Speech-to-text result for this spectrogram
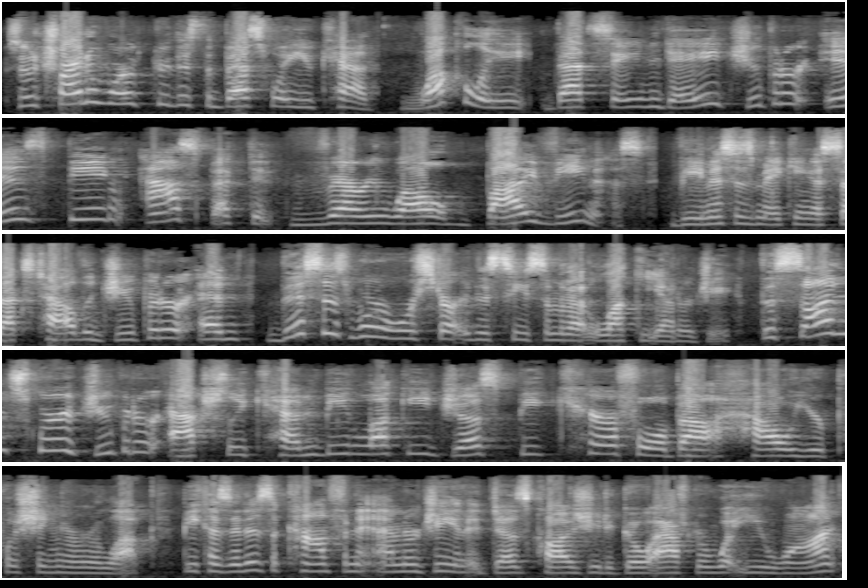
so try to work through this the best way you can. Luckily, that same day, Jupiter is being aspected very well by Venus. Venus is making a sextile to Jupiter, and this is where we're starting to see some of that lucky energy. The Sun square Jupiter actually can be lucky, just be careful about how you're pushing your luck because it is a confident energy and it does cause you to go after what you want,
